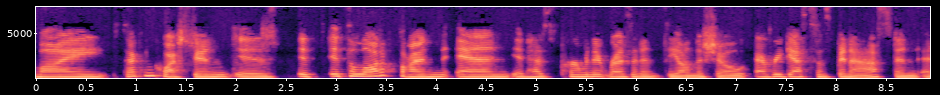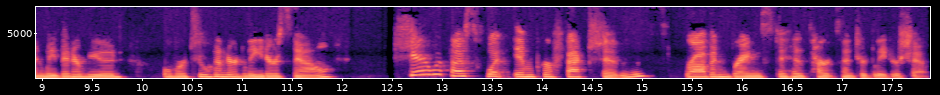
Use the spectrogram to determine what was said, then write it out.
My second question is it's it's a lot of fun and it has permanent residency on the show. Every guest has been asked and, and we've interviewed over 200 leaders now. Share with us what imperfections Robin brings to his heart centered leadership?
